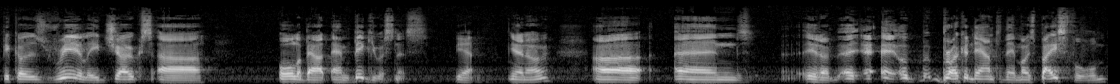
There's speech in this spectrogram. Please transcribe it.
Because really, jokes are all about ambiguousness, Yeah. you know? Uh, and, you know, uh, uh, uh, broken down to their most base form,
